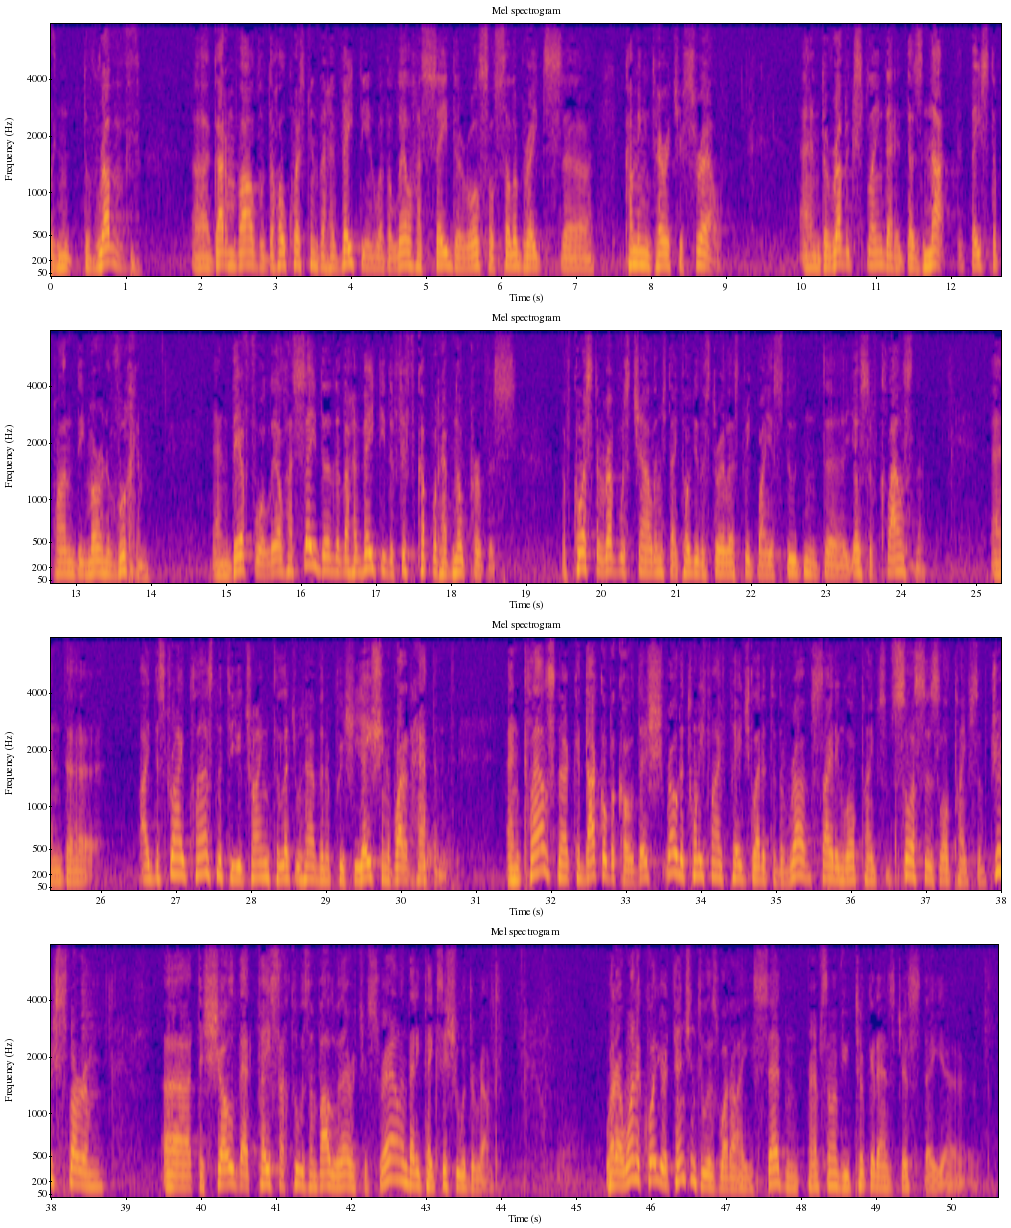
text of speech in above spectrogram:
when the Rav uh, got involved with the whole question of the Haveti and whether Leil HaSeder also celebrates uh, coming into Eretz Yisrael. And the Rav explained that it does not, that based upon the Moreh Nevuchim. And therefore, Leil HaSeder, the Vahaveti, the fifth cup, would have no purpose. Of course, the Rav was challenged. I told you the story last week by a student, uh, Josef Klausner. And uh, I described Klausner to you trying to let you have an appreciation of what had happened. And Klausner, Kedako Bakodesh, wrote a 25-page letter to the Rav, citing all types of sources, all types of Jewish Svarim, uh, to show that Pesach too is involved with Eretz Yisrael and that he takes issue with the Rav. What I want to call your attention to is what I said, and perhaps some of you took it as just a, uh,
